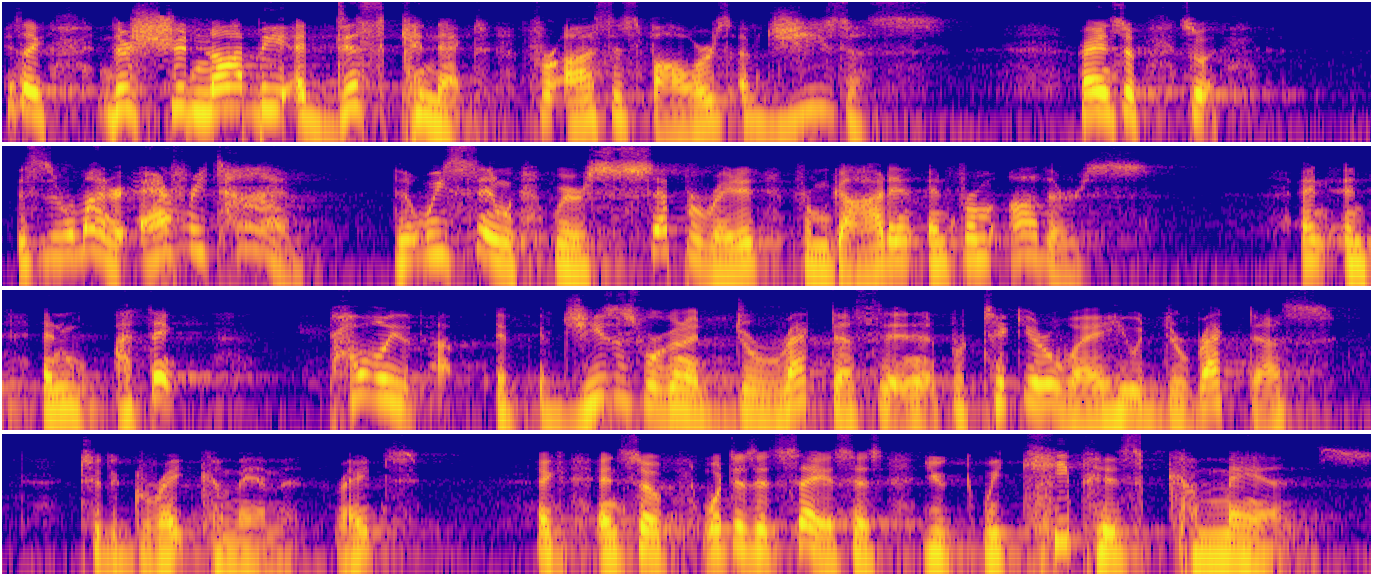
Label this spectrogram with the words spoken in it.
It's like, there should not be a disconnect for us as followers of Jesus. Right? And so, so this is a reminder every time that we sin, we're separated from God and, and from others. And, and, and I think probably, uh, if, if Jesus were going to direct us in a particular way, he would direct us to the great commandment, right? Like, and so, what does it say? It says, you, we keep his commands.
